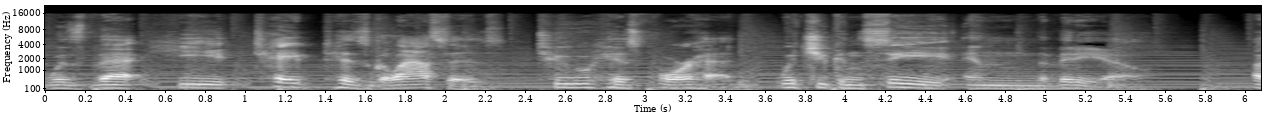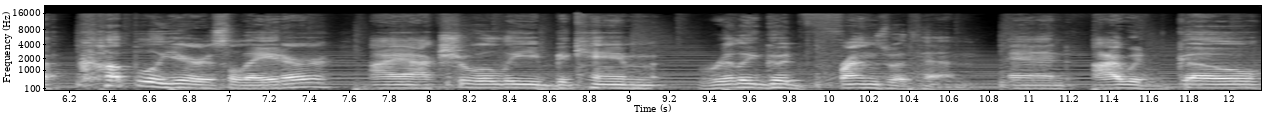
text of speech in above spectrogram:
was that he taped his glasses to his forehead, which you can see in the video. A couple years later, I actually became really good friends with him, and I would go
